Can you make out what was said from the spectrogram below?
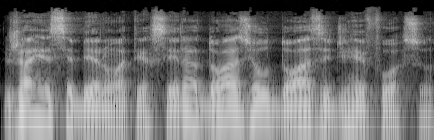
já receberam a terceira dose ou dose de reforço.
